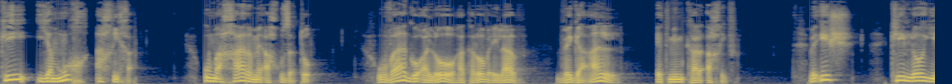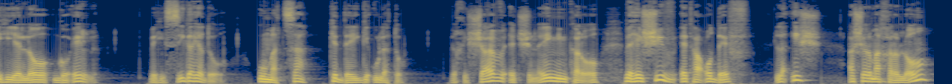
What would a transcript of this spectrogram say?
כי ימוך אחיך, ומחר מאחוזתו, ובא גואלו הקרוב אליו, וגאל את ממכר אחיו. ואיש, כי לא יהיה לו גואל, והשיגה ידו, ומצא כדי גאולתו. וחישב את שני ממכרו, והשיב את העודף לאיש אשר מכר לו,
